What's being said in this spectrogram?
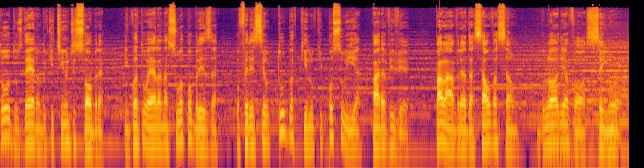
Todos deram do que tinham de sobra, enquanto ela, na sua pobreza, ofereceu tudo aquilo que possuía para viver. Palavra da salvação. Glória a vós, Senhor.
